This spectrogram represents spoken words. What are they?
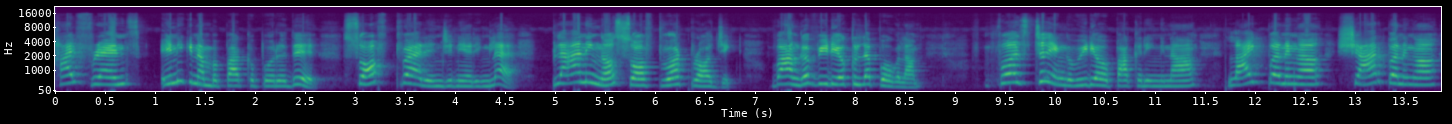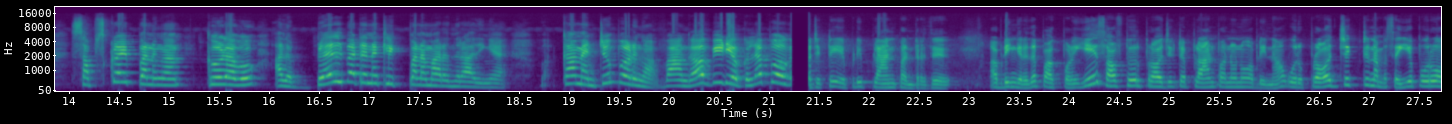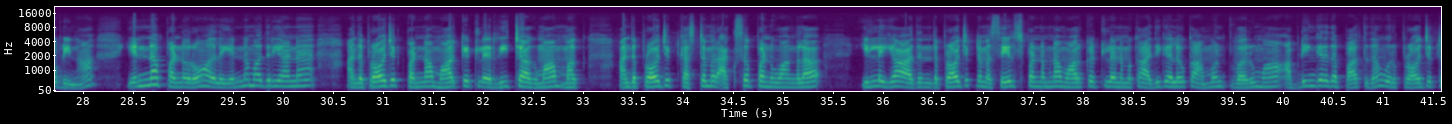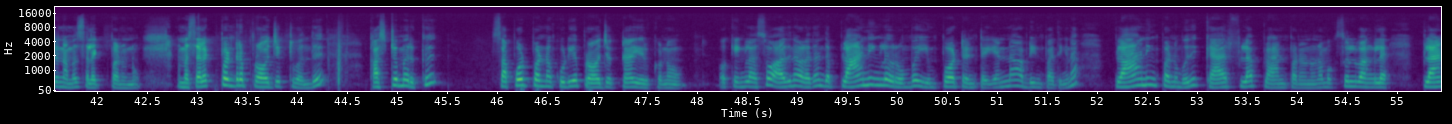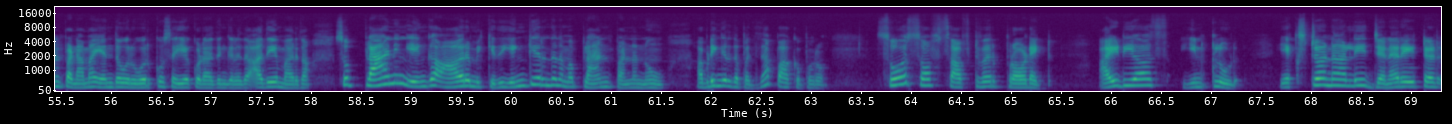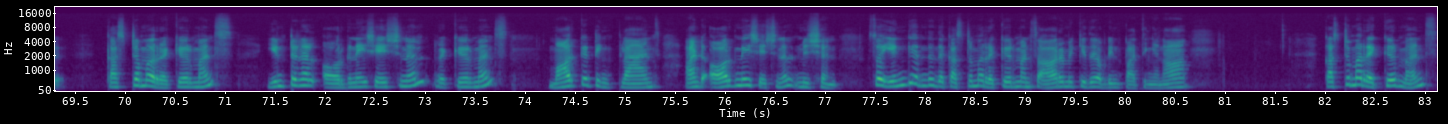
Hi friends இன்னைக்கு நம்ம பார்க்க போகிறது சாஃப்ட்வேர் இன்ஜினியரிங்கில் பிளானிங் அ சாஃப்ட்வேர் ப்ராஜெக்ட் வாங்க வீடியோக்குள்ளே போகலாம். ஃபர்ஸ்ட்டு எங்கள் வீடியோவை பார்க்குறீங்கன்னா லைக் பண்ணுங்கள் ஷேர் பண்ணுங்கள் சப்ஸ்கிரைப் பண்ணுங்கள் கூடவும் அந்த பெல் பட்டனை கிளிக் பண்ண மறந்துடாதீங்க. கமெண்ட்டும் போடுங்க. வாங்க வீடியோக்குள்ளே போக ப்ராஜெக்டை எப்படி பிளான் பண்ணுறது அப்படிங்கிறத பார்க்க போகிறோம் ஏன் சாஃப்ட்வேர் ப்ராஜெக்டை பிளான் பண்ணணும் அப்படின்னா ஒரு ப்ராஜெக்ட் நம்ம செய்ய போகிறோம் அப்படின்னா என்ன பண்ணுறோம் அதில் என்ன மாதிரியான அந்த ப்ராஜெக்ட் பண்ணால் மார்க்கெட்டில் ரீச் ஆகுமா மக் அந்த ப்ராஜெக்ட் கஸ்டமர் அக்செப்ட் பண்ணுவாங்களா இல்லையா அது அந்த ப்ராஜெக்ட் நம்ம சேல்ஸ் பண்ணோம்னா மார்க்கெட்டில் நமக்கு அதிக அளவுக்கு அமௌண்ட் வருமா அப்படிங்கிறத பார்த்து தான் ஒரு ப்ராஜெக்டை நம்ம செலக்ட் பண்ணணும். நம்ம செலக்ட் பண்ணுற ப்ராஜெக்ட் வந்து கஸ்டமருக்கு சப்போர்ட் பண்ணக்கூடிய ப்ராஜெக்டாக இருக்கணும். ஓகேங்களா? ஸோ அதனால தான் இந்த பிளானிங்கில் ரொம்ப இம்பார்ட்டண்ட்டு என்ன அப்படின்னு பார்த்தீங்கன்னா பிளானிங் பண்ணும்போது கேர்ஃபுல்லாக பிளான் பண்ணணும். நமக்கு சொல்லுவாங்களே பிளான் பண்ணாமல் எந்த ஒரு ஒர்க்கும் செய்யக்கூடாதுங்கிறது. அதே மாதிரி தான் ஸோ பிளானிங் எங்கே ஆரம்பிக்குது? எங்கேருந்து நம்ம பிளான் பண்ணணும்? அப்படிங்கிறத பற்றி தான் பார்க்க போகிறோம் source of software product. Ideas include. Externally generated customer requirements. Internal organisational requirements. Marketing plans and organisational mission so எங்கேருந்து இந்த கஸ்டமர் ரெக்யர்மெண்ட்ஸ் ஆரம்பிக்குது அப்படின்னு பார்த்தீங்கன்னா கஸ்டமர் ரெக்யர்மெண்ட்ஸ்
